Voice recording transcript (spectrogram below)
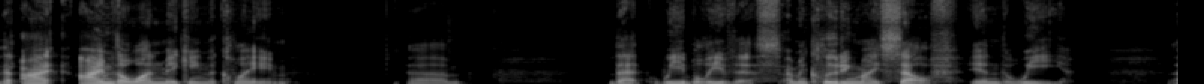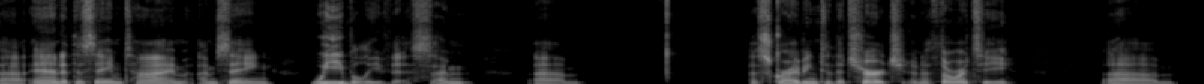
that I I'm the one making the claim. Um, that we believe this. I'm including myself in the we. Uh, and at the same time, I'm saying we believe this. I'm um, ascribing to the church an authority um,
